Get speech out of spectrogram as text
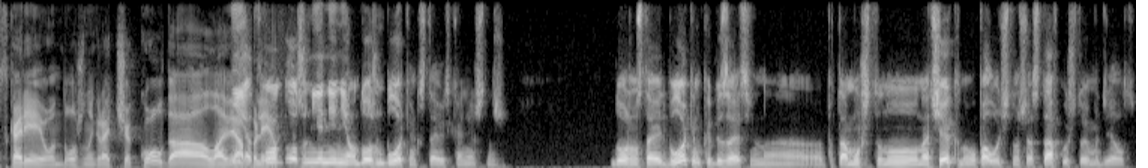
Скорее он должен играть чек-кол, да, ловя нет, блеф. он должен, не-не-не, он должен blocking ставить, конечно же. Должен ставить blocking обязательно, потому что, ну, на чек, ну, получит он сейчас ставку, и что ему делать?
